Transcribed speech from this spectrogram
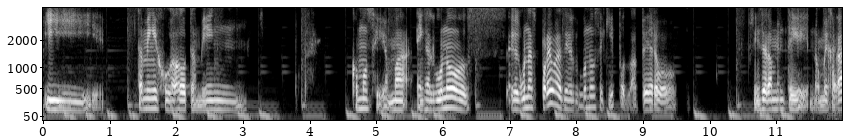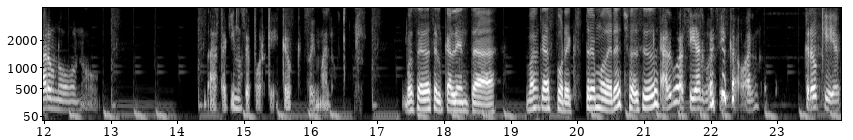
y también he jugado también, ¿cómo se llama? En algunos, algunas pruebas de algunos equipos, ¿va? Pero sinceramente no me jalaron, no, no. Hasta aquí no sé por qué, creo que soy malo. Vos eras el calenta bancas por extremo derecho, Algo así, algo así, cabal. Creo que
